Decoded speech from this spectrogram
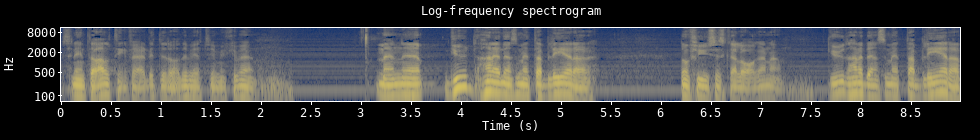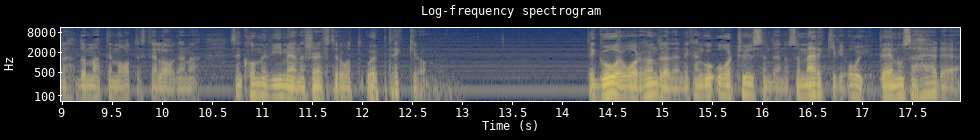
Sen är inte allting färdigt idag, det vet vi mycket väl. Men eh, Gud, han är den som etablerar de fysiska lagarna. Gud, han är den som etablerar de matematiska lagarna. Sen kommer vi människor efteråt och upptäcker dem. Det går århundraden, det kan gå årtusenden och så märker vi, oj, det är nog så här det är.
